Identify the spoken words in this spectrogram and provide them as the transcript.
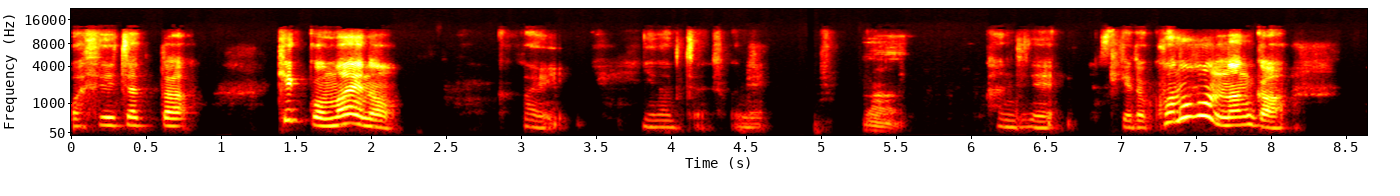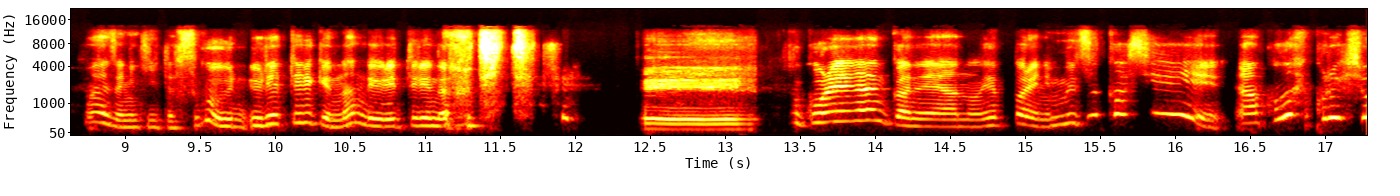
忘れちゃった、結構前の回になっちゃうんですかね、うん。感じですけど、この本なんか、本屋さんに聞いたらすごい売れてるけど、なんで売れてるんだろうって言ってて。えー、これなんかね、あの、やっぱりね、難しい。あ、この、これ紹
